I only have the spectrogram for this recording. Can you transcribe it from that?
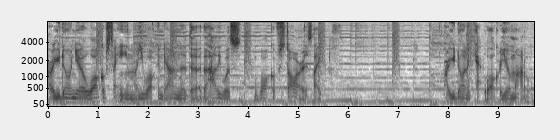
Are you doing your walk of fame? Are you walking down the, the, the Hollywood's walk of stars? Like, are you doing a catwalk? Are you a model?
